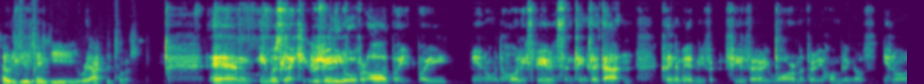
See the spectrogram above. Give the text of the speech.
How did you think he reacted to it? Um, he was like he was really overawed by by you know the whole experience and things like that, and kind of made me feel very warm and very humbling of you know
